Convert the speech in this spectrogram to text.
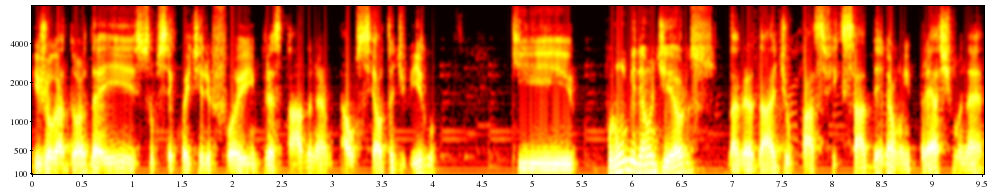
e jogador. Daí, subsequente, ele foi emprestado né, ao Celta de Vigo, que por um milhão de euros, na verdade, o passe fixado dele é um empréstimo né,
